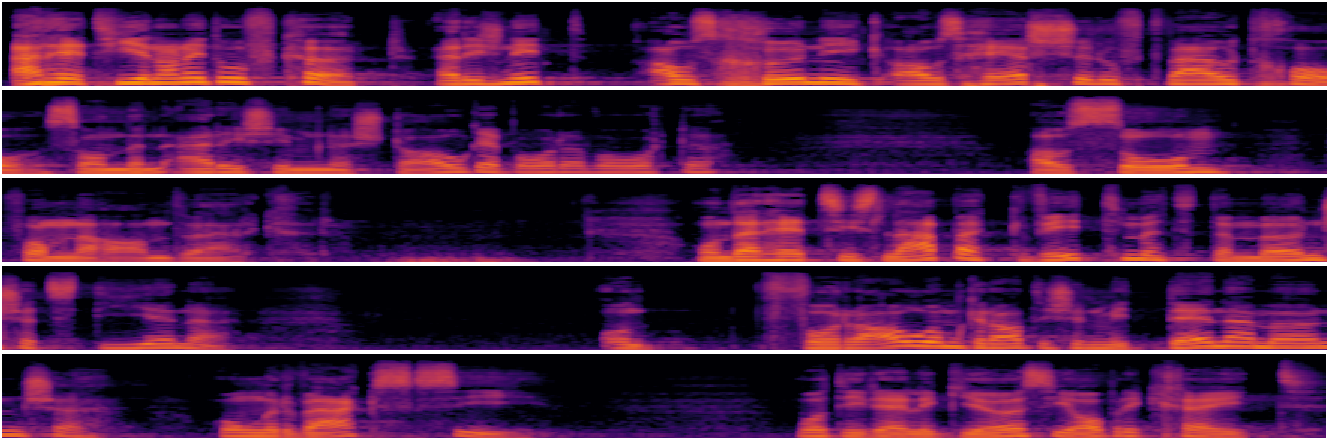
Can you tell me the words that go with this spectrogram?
er hat hier noch nicht aufgehört. Er ist nicht als König, als Herrscher auf die Welt gekommen, sondern er ist in einem Stall geboren worden, als Sohn von einem Handwerker. Und er hat sein Leben gewidmet, den Menschen zu dienen. Und vor allem gerade ist er mit diesen Menschen unterwegs, gewesen, wo die religiöse Obrigkeit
